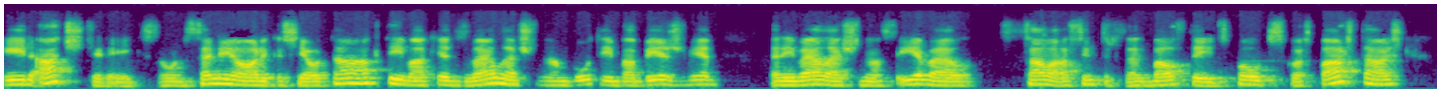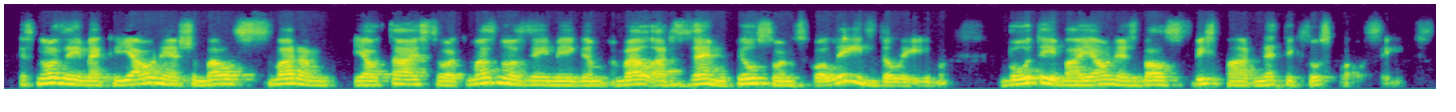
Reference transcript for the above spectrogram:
ir atšķirīgs. Un seniori, kas jau tā aktīvāk iet uz vēlēšanām, būtībā bieži vien arī vēlēšanās ievēl savās interesēs balstītus politiskos pārstāvjus, kas nozīmē, ka jauniešu balss svaram jau tā esot maznozīmīgam, vēl ar zemu pilsonisko līdzdalību, būtībā jauniešu balss vispār netiks uzklausītas.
